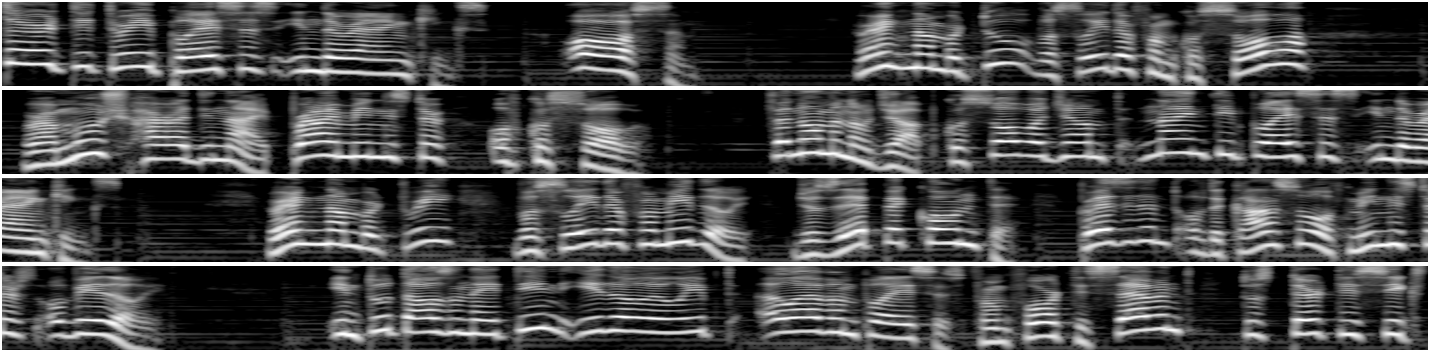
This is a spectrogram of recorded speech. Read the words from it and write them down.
33 places in the rankings. Awesome! Rank number 2 was leader from Kosovo, Ramush Haradinaj, Prime Minister of Kosovo. Phenomenal job, Kosovo jumped 90 places in the rankings. Rank number 3 was leader from Italy, Giuseppe Conte, President of the Council of Ministers of Italy. In 2018, Italy leaped 11 places from 47th to 36th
